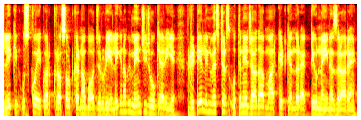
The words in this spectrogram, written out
लेकिन उसको एक बार क्रॉस आउट करना बहुत ज़रूरी है। लेकिन अभी मेन चीज़ हो क्या रही है? रिटेल इन्वेस्टर्स उतने ज़्यादा मार्केट के अंदर एक्टिव नहीं नज़र आ रहे हैं।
